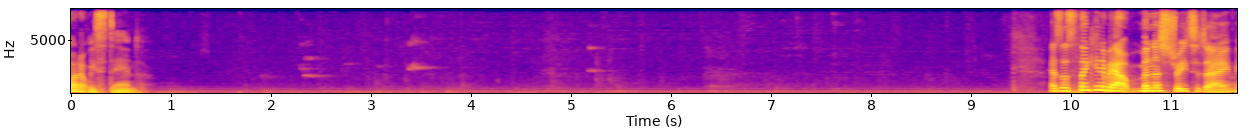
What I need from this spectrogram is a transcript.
Why don't we stand? As I was thinking about ministry today,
